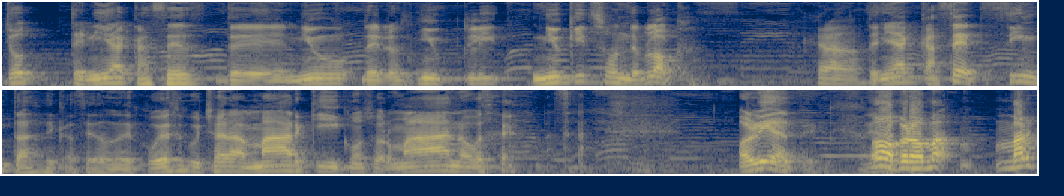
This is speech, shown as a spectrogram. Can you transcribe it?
yo tenía cassettes de, new, de los new, new Kids on the Block. Claro. Tenía cassettes, cintas de cassette, donde podías escuchar a Marky con su hermano. O sea, o sea, olvídate. Oh, pero Ma- Mark,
